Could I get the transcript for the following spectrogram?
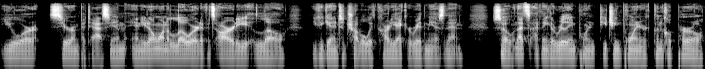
your serum potassium, and you don't want to lower it if it's already low. You could get into trouble with cardiac arrhythmias then. So that's, I think, a really important teaching point or clinical pearl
